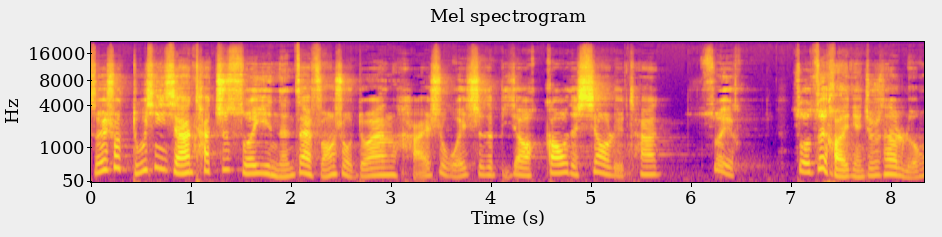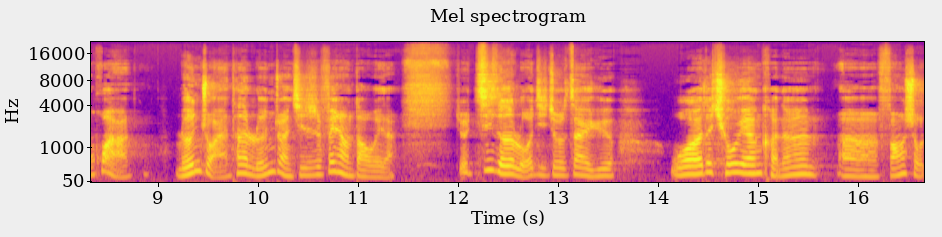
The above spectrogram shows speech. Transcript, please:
所以说，独行侠他之所以能在防守端还是维持的比较高的效率，他最做最好的一点就是他的轮换、轮转，他的轮转其实是非常到位的。就基德的逻辑就是在于，我的球员可能呃防守。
